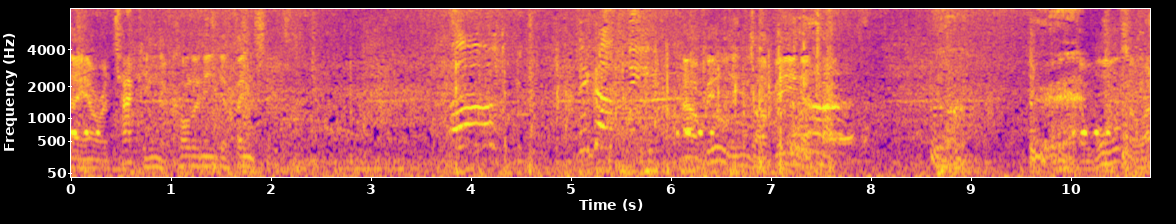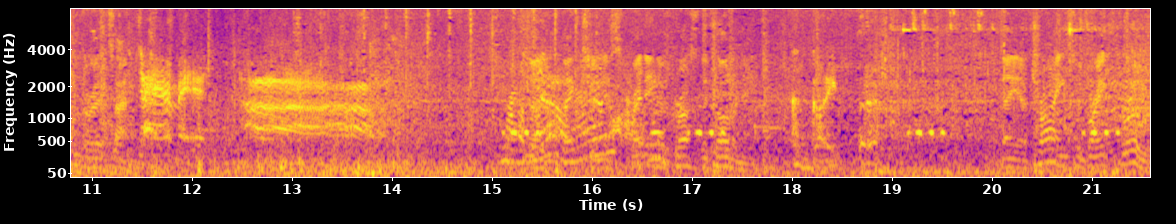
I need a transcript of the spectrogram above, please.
They are attacking the colony defenses. Oh, they got me. Our buildings are being attacked. The walls are under attack. Damn it! The infection is spreading across the colony. I'm going They are trying to break through.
